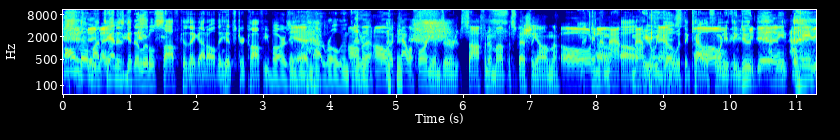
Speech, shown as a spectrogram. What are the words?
Although they Montana's might. getting a little soft because they got all the hipster coffee bars and yeah. whatnot rolling all through. The, all the Californians are softening them up, especially on the oh in no. the mount, oh, here we go with the California oh, thing, dude. I mean, I mean,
